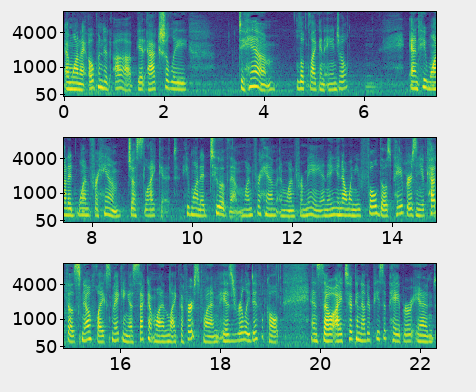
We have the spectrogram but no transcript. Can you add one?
and when I opened it up, it actually, to him, looked like an angel. And he wanted one for him, just like it. He wanted two of them, one for him and one for me. And you know, when you fold those papers and you cut those snowflakes, making a second one like the first one is really difficult. And so I took another piece of paper and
